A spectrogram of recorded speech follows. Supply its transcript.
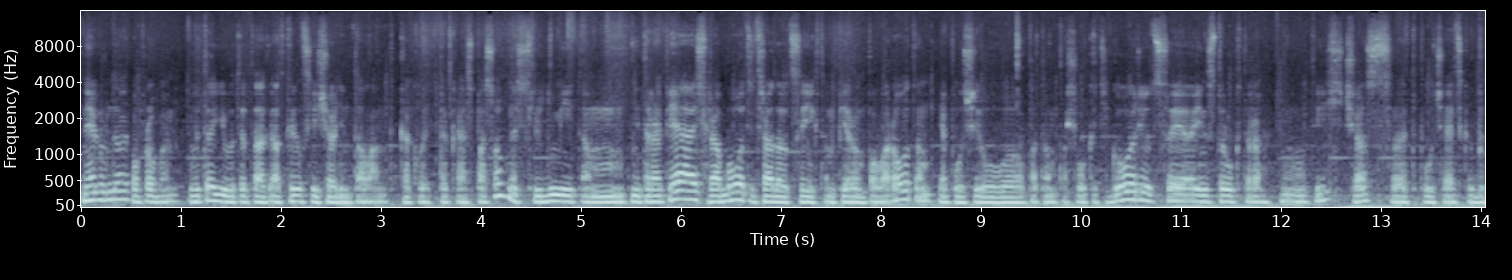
Ну, я говорю, давай попробуем. В итоге вот это открылся еще один талант, какой-то такая способность с людьми, там, не торопясь, работать, радоваться их там первым поворотом. Я получил, потом пошел категорию С инструктора, вот, и сейчас это получается как бы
